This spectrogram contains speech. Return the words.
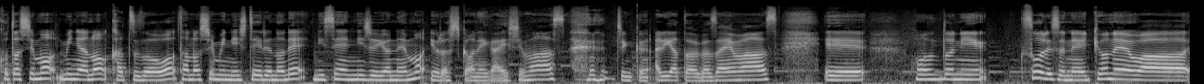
今年もミニャの活動を楽しみにしているので、2024年もよろしくお願いします。じゅんくん、ありがとうございます。えー、本当に、そうですね、去年は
